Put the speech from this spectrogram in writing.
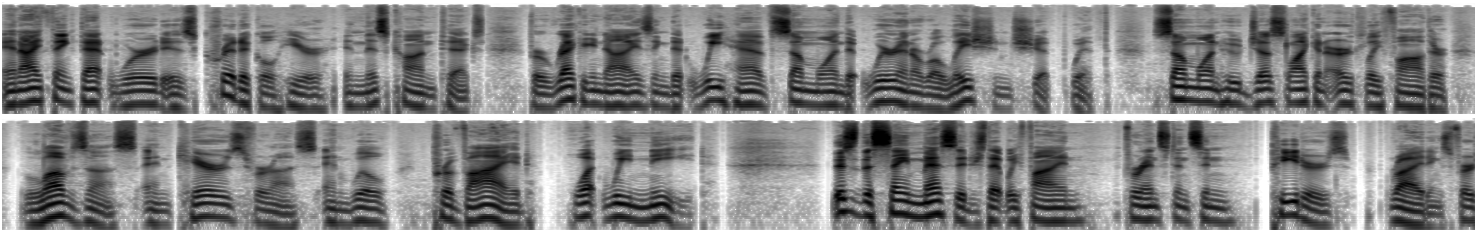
And I think that word is critical here in this context for recognizing that we have someone that we're in a relationship with. Someone who, just like an earthly father, loves us and cares for us and will provide what we need. This is the same message that we find, for instance, in Peter's writings. 1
